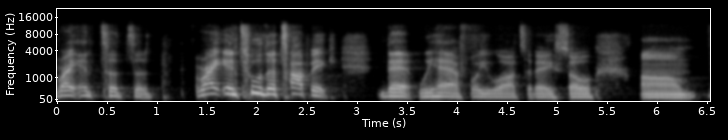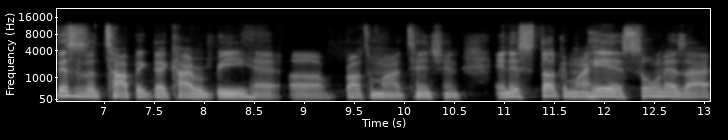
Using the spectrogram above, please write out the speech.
right into to, right into the topic that we have for you all today. So Um, this is a topic that Kyra B had uh, brought to my attention, and it stuck in my head as soon as I,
